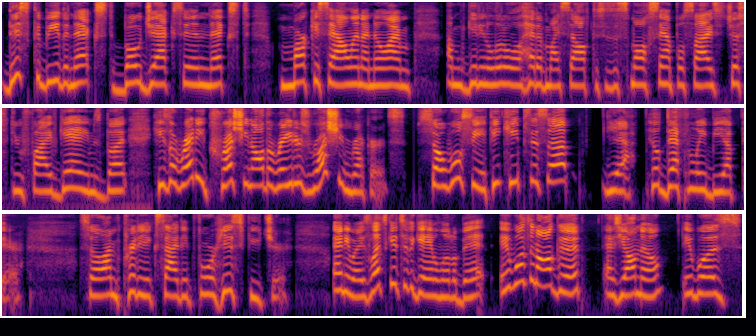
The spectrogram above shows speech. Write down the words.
this could be the next Bo Jackson, next Marcus Allen. I know I'm I'm getting a little ahead of myself. This is a small sample size just through 5 games, but he's already crushing all the Raiders rushing records. So we'll see if he keeps this up. Yeah, he'll definitely be up there. So I'm pretty excited for his future. Anyways, let's get to the game a little bit. It wasn't all good, as y'all know. It was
